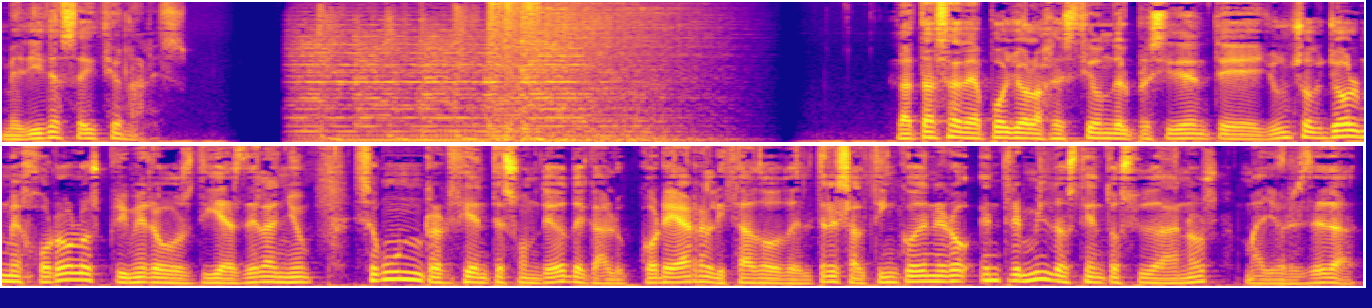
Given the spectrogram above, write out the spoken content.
medidas adicionales. La tasa de apoyo a la gestión del presidente Yoon Suk-yeol mejoró los primeros días del año, según un reciente sondeo de Gallup Corea realizado del 3 al 5 de enero entre 1.200 ciudadanos mayores de edad.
